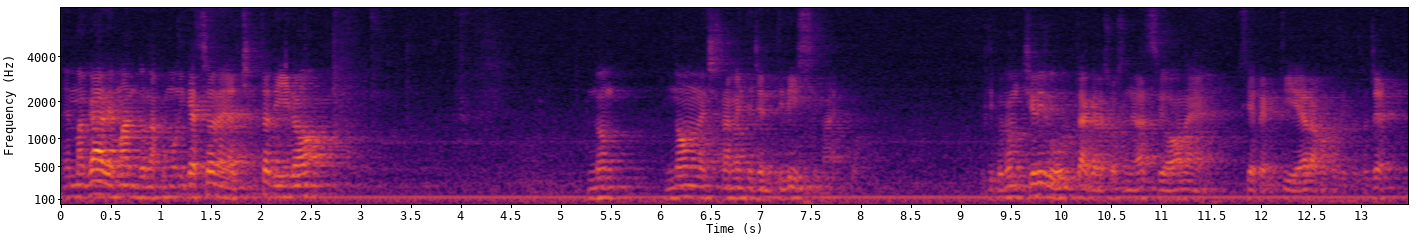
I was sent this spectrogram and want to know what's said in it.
e magari mando una comunicazione al cittadino non, non necessariamente gentilissima, ecco. tipo non ci risulta che la sua segnalazione sia veritiera o cose di questo genere.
